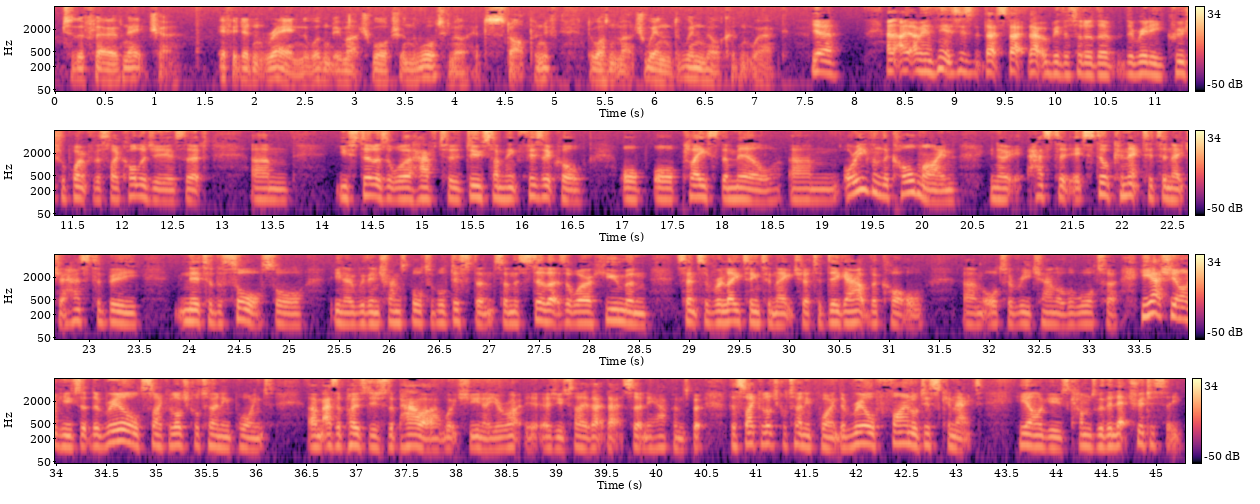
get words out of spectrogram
to the flow of nature. If it didn't rain, there wouldn't be much water, and the water mill had to stop. And if there wasn't much wind, the windmill couldn't work. Yeah, and I, I mean, I think this is that's that that would be the sort of the, the really crucial point for the psychology is that um, you still, as it were, have to do something physical or or place the mill, um, or even the coal mine. You know, it has to. It's still connected to nature. It has to be near to the source, or you know, within transportable distance. And there's still, as it were, a human sense of relating to nature to dig out the coal. Um, or to rechannel the water. He actually argues that the real psychological turning point, um, as opposed to just the power, which you know you're right, as you say that that certainly happens, but the psychological turning point, the real final disconnect, he argues, comes with electricity.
